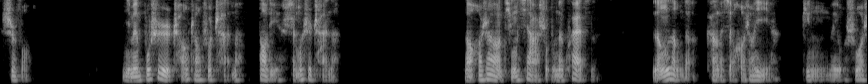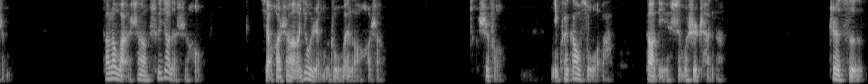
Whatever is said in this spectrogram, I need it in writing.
师傅，你们不是常常说禅吗？到底什么是禅呢？”老和尚停下手中的筷子。冷冷的看了小和尚一眼，并没有说什么。到了晚上睡觉的时候，小和尚又忍不住问老和尚：“师傅，你快告诉我吧，到底什么是禅呢？”这次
